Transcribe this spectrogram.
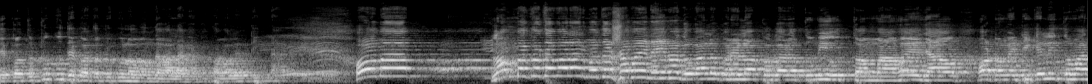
যে কতটুকুতে কতটুকু লবণ দেওয়া লাগে, কথা বলেন ঠিক না। ও বাপ! লম্বা কথা বলার মতো সময় নেই মা গো ভালো করে লক্ষ্য করো, তুমি উত্তম মা হয়ে যাও। অটোমেটিক্যালি তোমার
